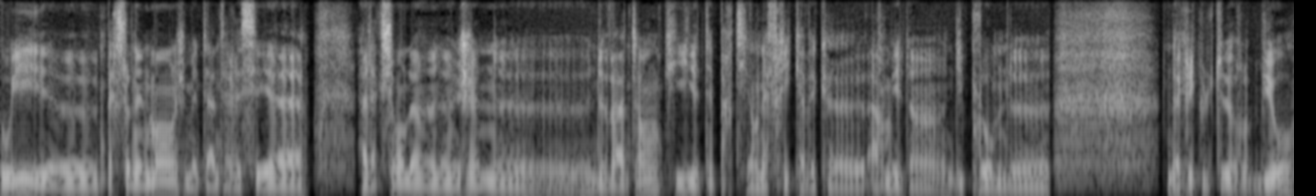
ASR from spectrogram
Oui, euh, personnellement, je m'étais intéressé à, l'action d'un jeune euh, de 20 ans qui était parti en Afrique avec euh, armé d'un diplôme de d'agriculture bio,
